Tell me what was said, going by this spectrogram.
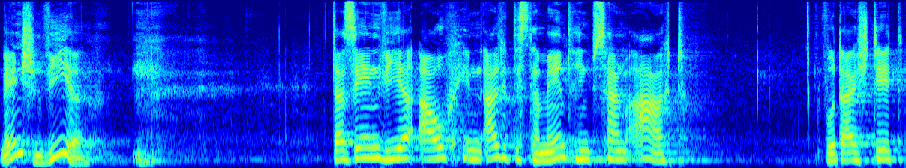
Menschen, wir. Da sehen wir auch im Alten Testament, in Psalm 8, wo da steht,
